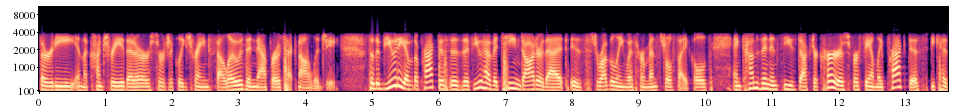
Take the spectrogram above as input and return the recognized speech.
30 in the country that are surgically trained fellows in NAPRO technology. So so the beauty of the practice is if you have a teen daughter that is struggling with her menstrual cycles and comes in and sees Dr. Kurz for family practice because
